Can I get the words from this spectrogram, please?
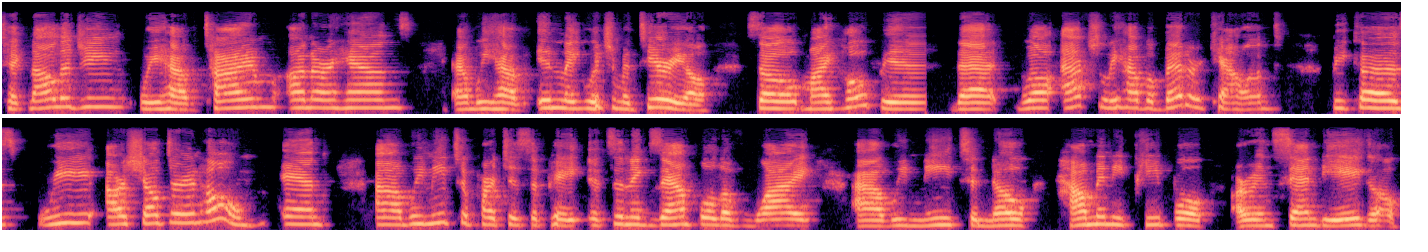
technology, we have time on our hands, and we have in-language material. So my hope is that we'll actually have a better count because we are shelter in home and uh, we need to participate. It's an example of why uh, we need to know how many people are in San Diego.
